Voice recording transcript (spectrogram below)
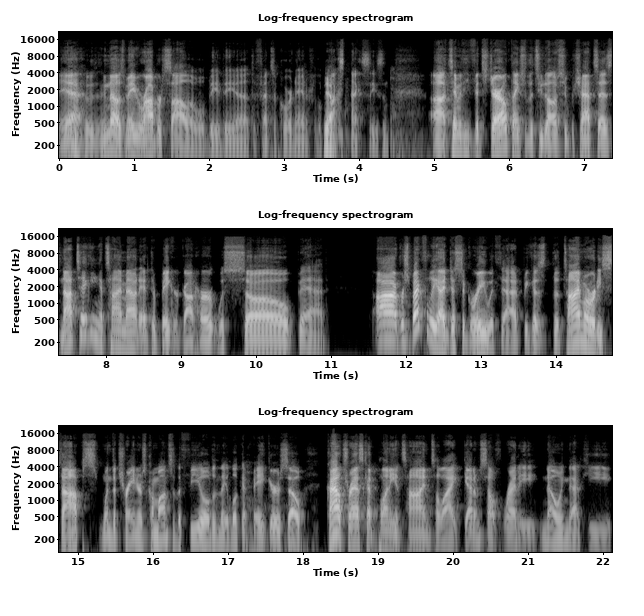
Yeah, who, who knows? Maybe Robert Saleh will be the uh, defensive coordinator for the Bucs next season. Uh, Timothy Fitzgerald, thanks for the two dollar super chat. Says not taking a timeout after Baker got hurt was so bad. Uh, respectfully, I disagree with that because the time already stops when the trainers come onto the field and they look at Baker. So Kyle Trask had plenty of time to like get himself ready, knowing that he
